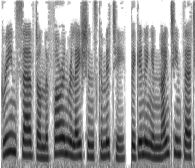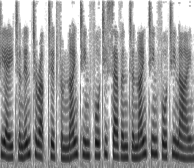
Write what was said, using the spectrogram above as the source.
Green served on the Foreign Relations Committee, beginning in 1938 and interrupted from 1947 to 1949.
